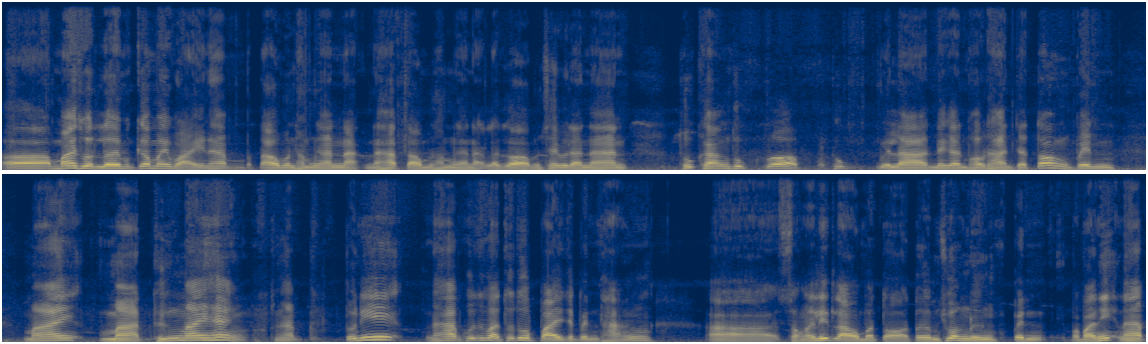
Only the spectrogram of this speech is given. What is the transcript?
เอ่อไม้สดเลยมันก็ไม่ไหวนะครับ เตามันทำงานหนักนะครับ เตามันทำงานหนักแล้วก็มันใช้เวลานาน ทุกครั้งทุกรอบทุกเวลาในการเผาถ่านจะต้องเป็น ไม้หมาดถึงไม้แห้งนะครับ ตัวนี้นะครับคุณสมบัติทั่วๆไปจะเป็นถังสองลิตรเรามาต่อเติมช่วงหนึ่งเป็นประมาณนี้นะครับ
